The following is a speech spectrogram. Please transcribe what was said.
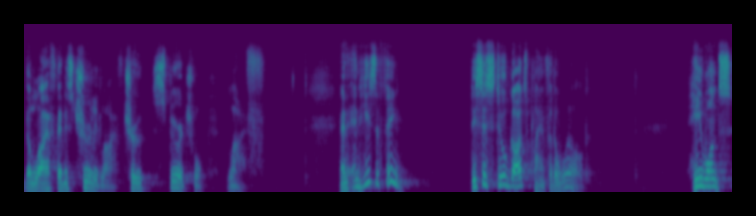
the life that is truly life, true spiritual life. And, and here's the thing this is still God's plan for the world. He wants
